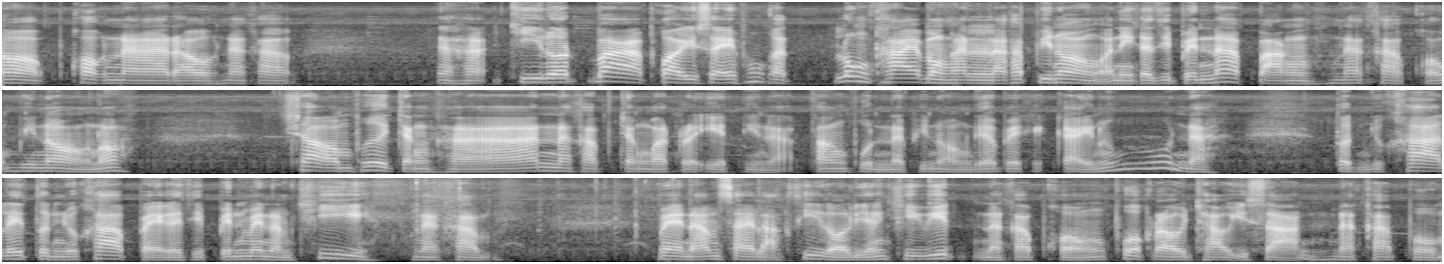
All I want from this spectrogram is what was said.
นอกคอกนาเรานะครับนะฮะขี่รถบ้าพ่ออยู่ใส่พุ่งกับลงท้ายบางหันแล้วครับ พี่น้องอันนี้ก็จะเป็นหน้าปังนะครับของพี่น้องเนาะชาวอำเภอจังหารนะครับ จังหวัดระเอ็ดนี่แหละฟังพุ่นนะพี่น้องเดี๋ยวไปไกลๆนู้นนะต้นยูคาเลยต้นยูคาไปก็จะเป็นแม่น้ำชี่นะครับ แม่น้ำสายหลักที่หล่อเลี้ยงชีวิตนะครับของพวกเราชาวอีสานนะครับ ผม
